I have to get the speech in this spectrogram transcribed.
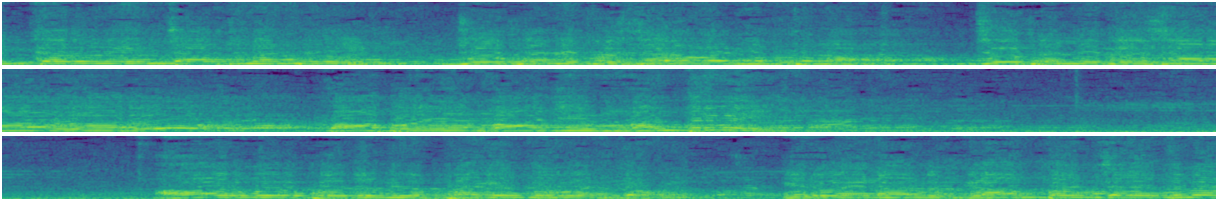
ఇక్కడున్న ఇన్ఛార్జ్ మంత్రి జూపల్లి కృష్ణారావు గారు చెప్తున్నా. జూపల్లి కృష్ణారావు గారు కాబోయే మాజీ మంత్రివి. ఆరుగురు ప్రజల మీద పగెందుకు ఇరవై నాలుగు గ్రామ పంచాయతీలు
